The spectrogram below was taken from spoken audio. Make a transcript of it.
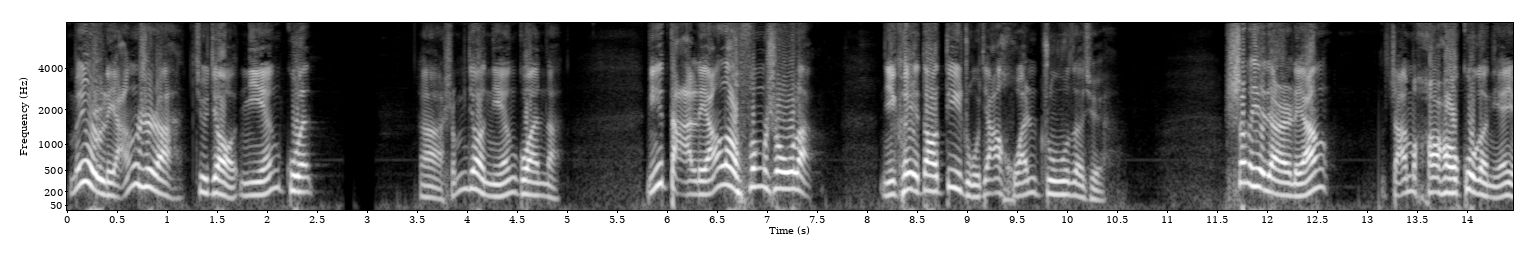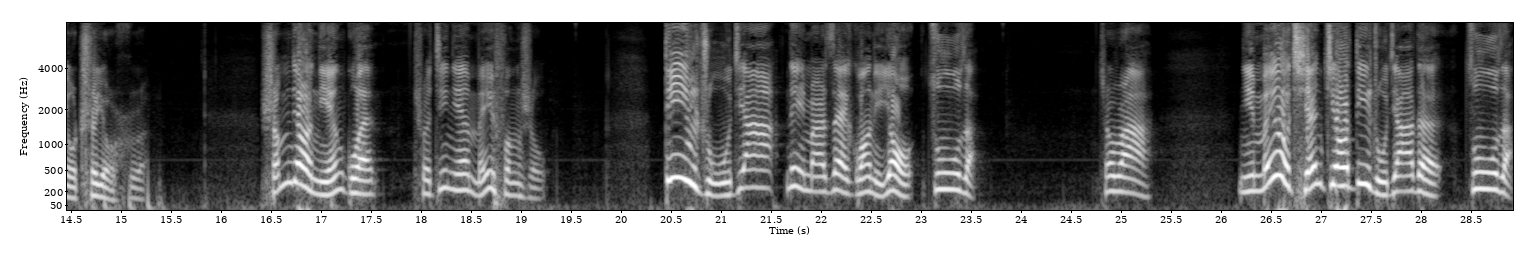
没有粮食啊，就叫年关啊。什么叫年关呢？你打粮了，丰收了，你可以到地主家还珠子去，剩下点粮，咱们好好过个年，有吃有喝。什么叫年关？说今年没丰收。地主家那面再管你要租子，是不是？你没有钱交地主家的租子，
